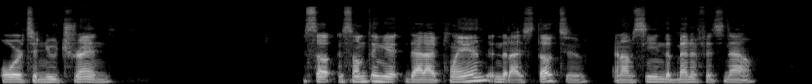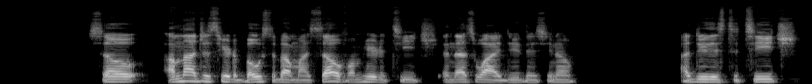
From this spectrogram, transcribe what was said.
or it's a new trend. So something that I planned and that I stuck to, and I'm seeing the benefits now. So I'm not just here to boast about myself. I'm here to teach, and that's why I do this. You know, I do this to teach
